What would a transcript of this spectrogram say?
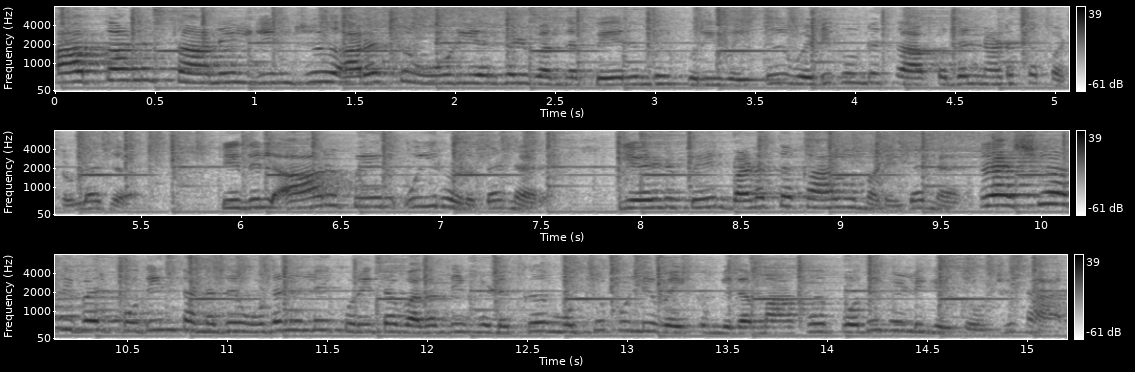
ஆப்கானிஸ்தானில் இன்று அரசு ஊழியர்கள் வந்த பேருந்தை குறிவைத்து வெடிகுண்டு தாக்குதல் நடத்தப்பட்டுள்ளது. இதில் ஆறு பேர் உயிரிழந்தனர். ஏழு பேர் பலத்த காயமடைந்தனர். ரஷ்ய அதிபர் புதின் தனது உடல்நிலை குறித்த வதந்திகளுக்கு முற்றுப்புள்ளி வைக்கும் விதமாக பொதுவெளியில் தோன்றினார்.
